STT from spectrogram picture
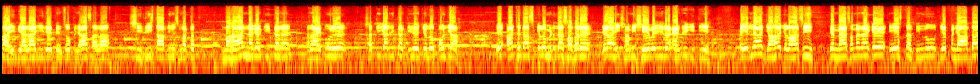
ਭਾਈ ਦਿਆਲਾ ਜੀ ਦੇ 350 ਸਾਲਾ ਸ਼ਹੀਦੀ ਸ਼ਤਾਬਦੀ ਨੂੰ ਸਮਰਪਿਤ ਮਹਾਨ ਨਗਰ ਕੀਰਤਨ ਰਾਏਪੁਰ ਛੱਤੀਗੜ੍ਹ ਦੀ ਧਰਤੀ ਦੇ ਵਿੱਚ ਜਦੋਂ ਪਹੁੰਚਿਆ ਇਹ 8-10 ਕਿਲੋਮੀਟਰ ਦਾ ਸਫ਼ਰ ਜਿਹੜਾ ਅਸੀਂ ਸ਼ਾਮੀ 6 ਵਜੇ ਜਦੋਂ ਐਂਟਰੀ ਕੀਤੀ ਹੈ ਇੰਨਾ ਜਾਹ ਜਲਾਲ ਸੀ ਕਿ ਮੈਂ ਸਮਝਦਾ ਕਿ ਇਸ ਧਰਤੀ ਨੂੰ ਜੇ ਪੰਜਾਬ ਦਾ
